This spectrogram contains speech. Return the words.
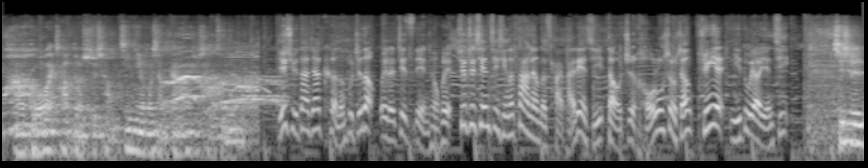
然后国外差不多十场。今年我想干二十场左右。也许大家可能不知道，为了这次的演唱会，薛之谦进行了大量的彩排练习，导致喉咙受伤，巡演一度要延期。其实，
